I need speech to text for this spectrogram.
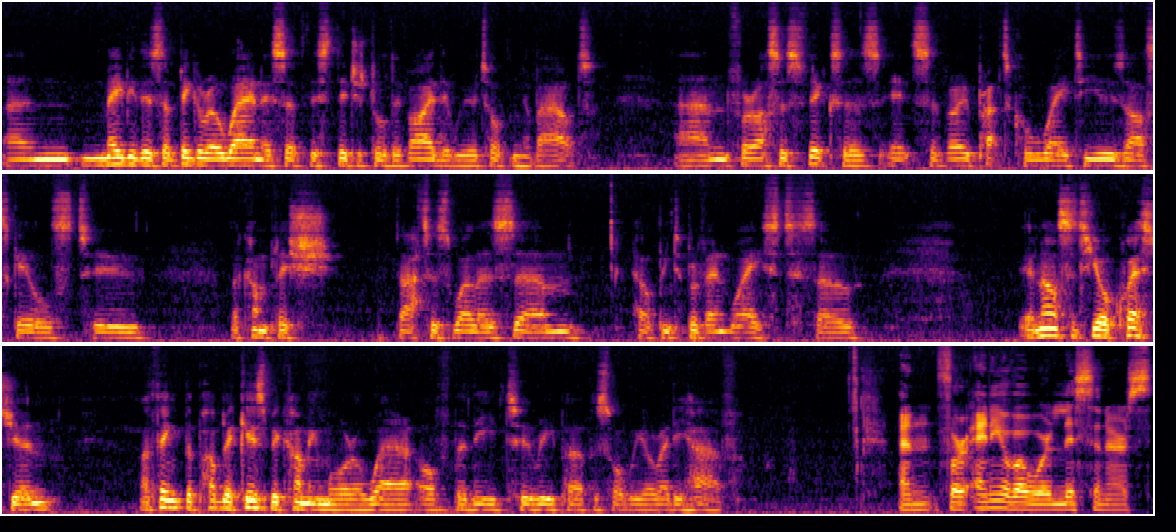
and maybe there's a bigger awareness of this digital divide that we were talking about. And for us as fixers, it's a very practical way to use our skills to accomplish that as well as um, helping to prevent waste. So, in answer to your question, I think the public is becoming more aware of the need to repurpose what we already have. And for any of our listeners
